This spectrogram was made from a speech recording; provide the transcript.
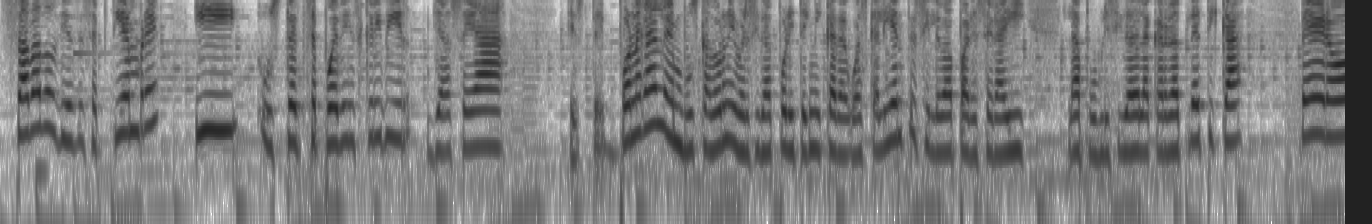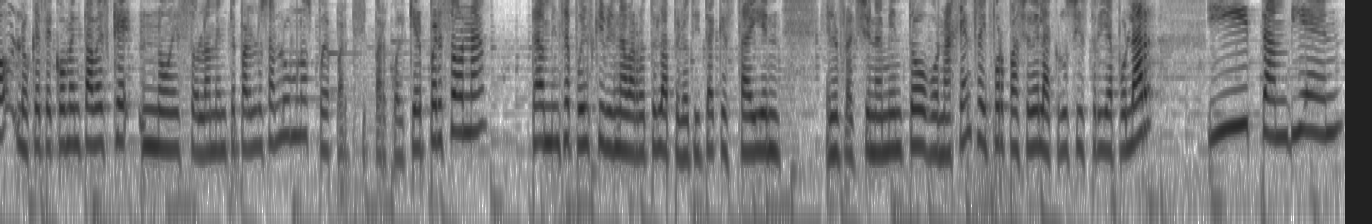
Sábado 10 de septiembre y usted se puede inscribir, ya sea, este, póngale en buscador Universidad Politécnica de Aguascalientes y le va a aparecer ahí la publicidad de la carrera atlética. Pero lo que te comentaba es que no es solamente para los alumnos, puede participar cualquier persona. También se puede inscribir en Abarrotes la pelotita que está ahí en, el fraccionamiento Bonagenza, ahí por Paseo de la Cruz y Estrella Polar. Y también,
